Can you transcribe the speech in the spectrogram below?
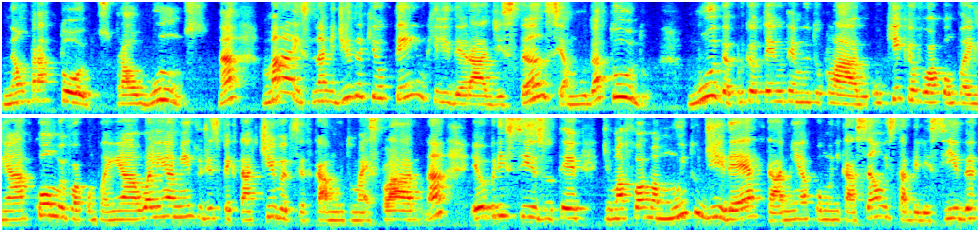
não para todos, para alguns. Né? Mas, na medida que eu tenho que liderar à distância, muda tudo. Muda porque eu tenho que ter muito claro o que, que eu vou acompanhar, como eu vou acompanhar, o alinhamento de expectativa precisa ficar muito mais claro, né? Eu preciso ter, de uma forma muito direta, a minha comunicação estabelecida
